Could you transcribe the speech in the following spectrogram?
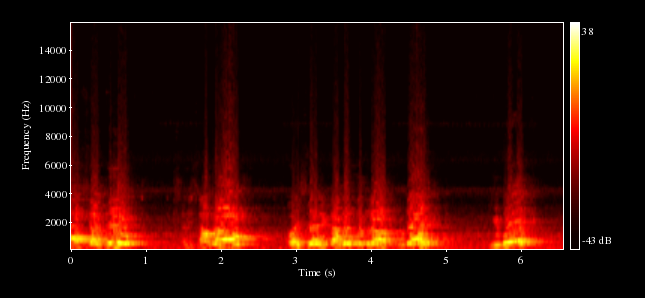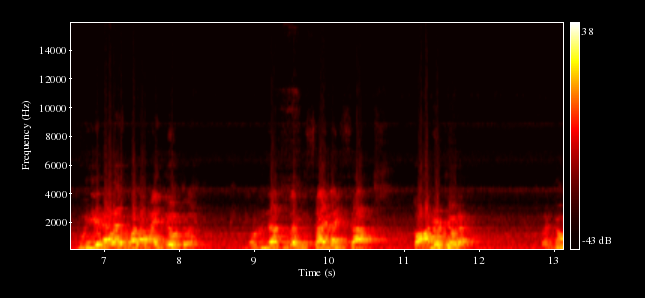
लक्षात ठेव. आणि शामराव ऐश्वरी कागदपत्र कुठे आहेत? हे बघ तू येणार आहेस मला माहिती होतं. म्हणून ना तुझा हिस्सा आहे ना हिस्सा. तो आणून ठेवलाय. बंडू?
